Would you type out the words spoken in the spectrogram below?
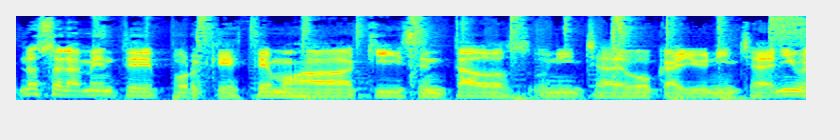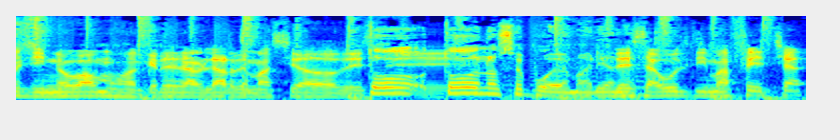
No solamente porque estemos aquí sentados un hincha de Boca y un hincha de Newell's y no vamos a querer hablar demasiado de, Todo, ese- todo no se puede, Mariano. de esa última fecha.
